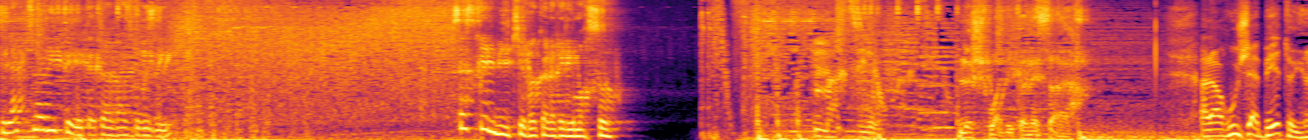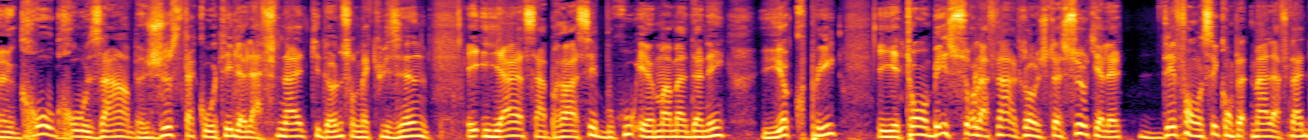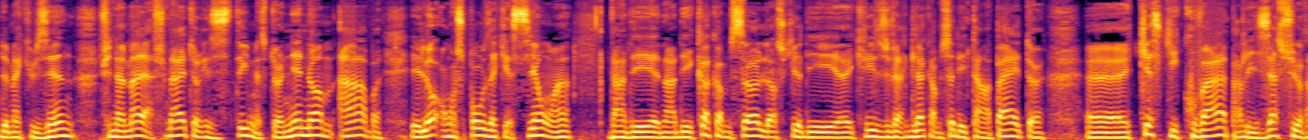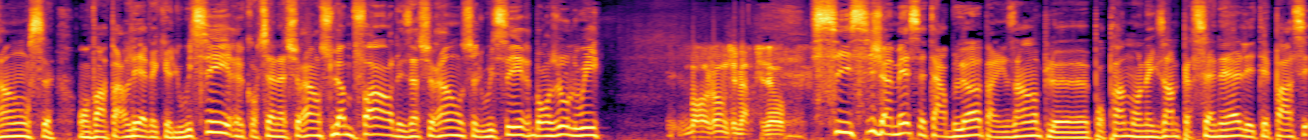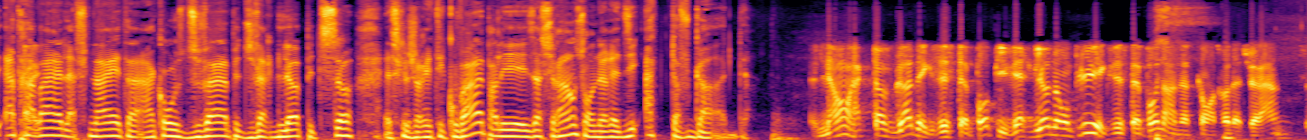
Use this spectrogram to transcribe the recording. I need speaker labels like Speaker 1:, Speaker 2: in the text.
Speaker 1: Si l'actualité était un vase brisé, ce serait lui qui recollerait les morceaux. Martino.
Speaker 2: Le choix des connaisseurs.
Speaker 3: Alors, où j'habite, il y a un gros, gros arbre juste à côté de la fenêtre qui donne sur ma cuisine. Et hier, ça brassait beaucoup. Et à un moment donné, il a coupé. Et il est tombé sur la fenêtre. J'étais sûr qu'il allait défoncer complètement la fenêtre de ma cuisine. Finalement, la fenêtre a résisté, mais c'est un énorme arbre. Et là, on se pose la question, hein, dans des dans des cas comme ça, lorsqu'il y a des euh, crises du verglas comme ça, des tempêtes, euh, qu'est-ce qui est couvert par les assurances? On va en parler avec Louis Cyr, en assurance, l'homme fort des assurances, Louis Cyr. Bonjour, Louis.
Speaker 4: Bonjour, M. Martineau.
Speaker 3: Si, si jamais cet arbre-là, par exemple, euh, pour prendre mon exemple personnel, était passé à travers la fenêtre à, cause du vent, puis du verglas, puis tout ça, est-ce que j'aurais été couvert par les assurances ou on aurait dit Act of God?
Speaker 4: Non, Act of God n'existe pas, puis verglas non plus n'existe pas dans notre contrat d'assurance.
